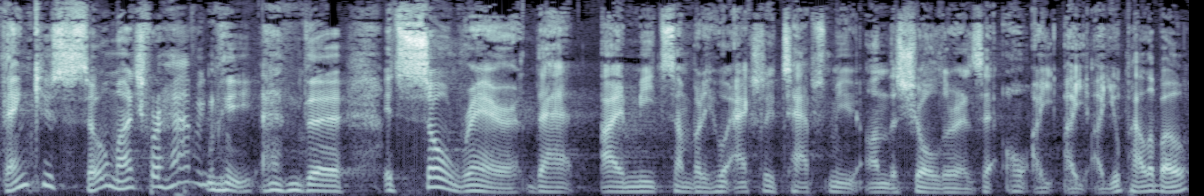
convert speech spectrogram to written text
Thank you so much for having me. And uh, it's so rare that I meet somebody who actually taps me on the shoulder and say, "Oh, are, are, are you Palle Bo?"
